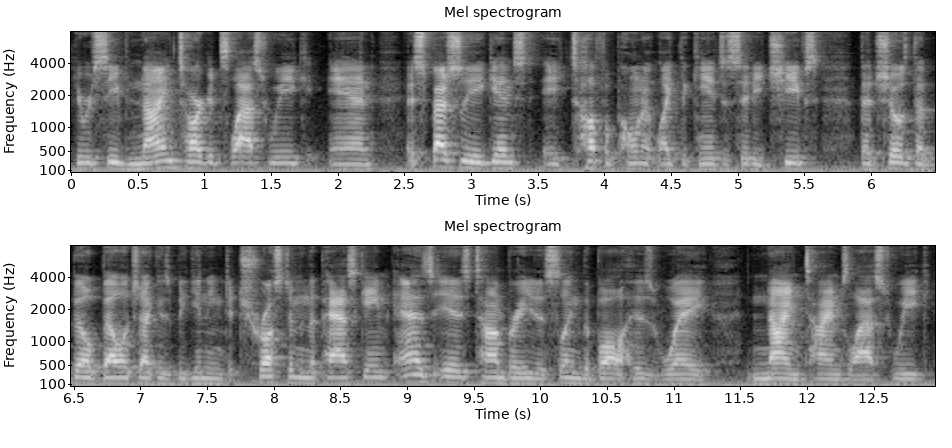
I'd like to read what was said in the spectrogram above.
He received nine targets last week, and especially against a tough opponent like the Kansas City Chiefs, that shows that Bill Belichick is beginning to trust him in the pass game, as is Tom Brady to sling the ball his way nine times last week.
